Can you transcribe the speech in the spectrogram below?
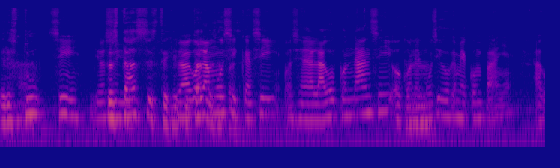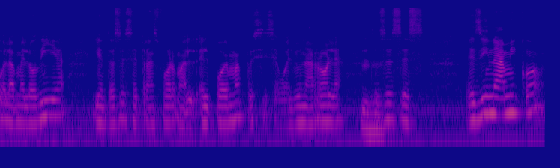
eres Ajá. tú. Sí, yo Tú soy- estás este, Yo hago la música, sí, o sea, la hago con Nancy o con el músico que me acompañe, hago la melodía y entonces se transforma el, el poema, pues sí se vuelve una rola. Entonces es, es dinámico,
